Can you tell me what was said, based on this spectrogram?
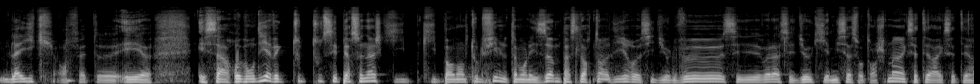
laïque en fait euh, et euh, et ça rebondit avec tous ces personnages qui, qui pendant tout le film notamment les hommes passent leur temps à dire euh, si Dieu le veut c'est voilà c'est Dieu qui a mis ça sur ton chemin etc etc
